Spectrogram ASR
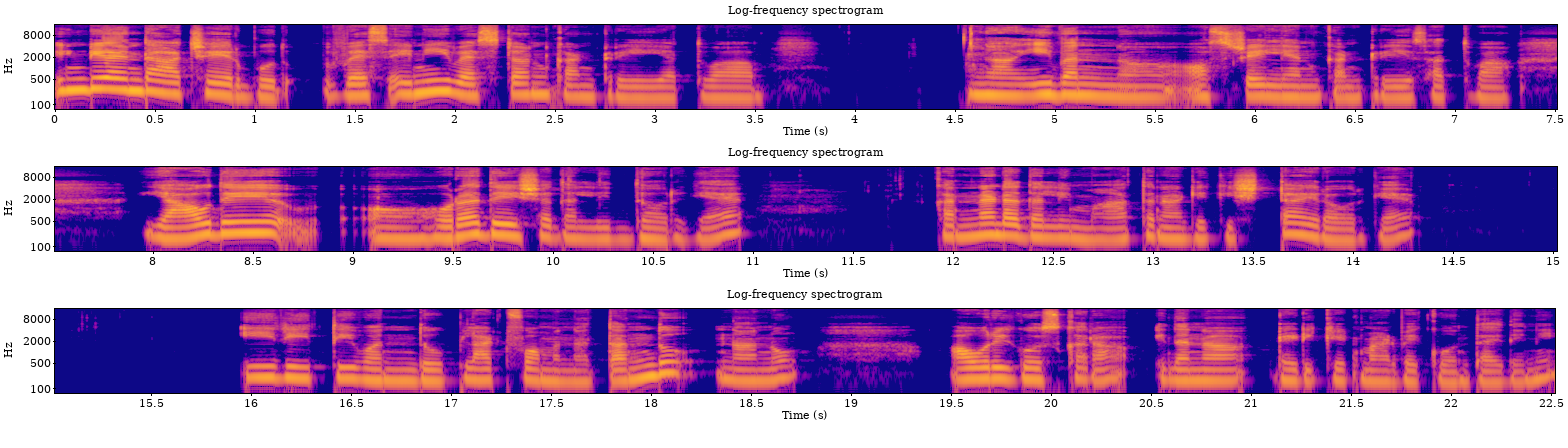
ಇಂಡಿಯಾಯಿಂದ ಆಚೆ ಇರ್ಬೋದು. ವೆಸ್ ಎನಿ ವೆಸ್ಟರ್ನ್ ಕಂಟ್ರಿ ಅಥವಾ ಈವನ್ ಆಸ್ಟ್ರೇಲಿಯನ್ ಕಂಟ್ರೀಸ್ ಅಥವಾ, ಯಾವುದೇ ಹೊರ ದೇಶದಲ್ಲಿದ್ದವ್ರಿಗೆ, ಕನ್ನಡದಲ್ಲಿ ಮಾತನಾಡಲಿಕ್ಕೆ ಇಷ್ಟ ಇರೋರಿಗೆ, ಈ ರೀತಿ ಒಂದು ಪ್ಲ್ಯಾಟ್ಫಾರ್ಮನ್ನು ತಂದು ನಾನು ಅವರಿಗೋಸ್ಕರ ಇದನ್ನು ಡೆಡಿಕೇಟ್ ಮಾಡಬೇಕು ಅಂತ ಇದ್ದೀನಿ.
